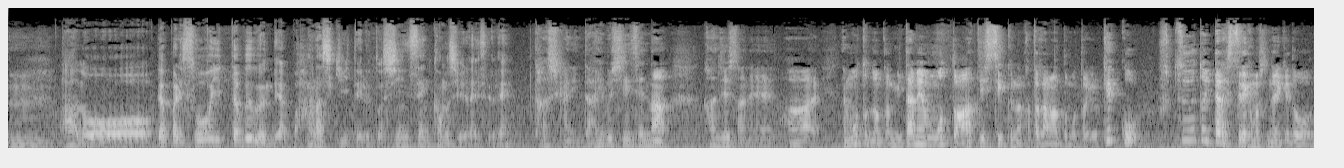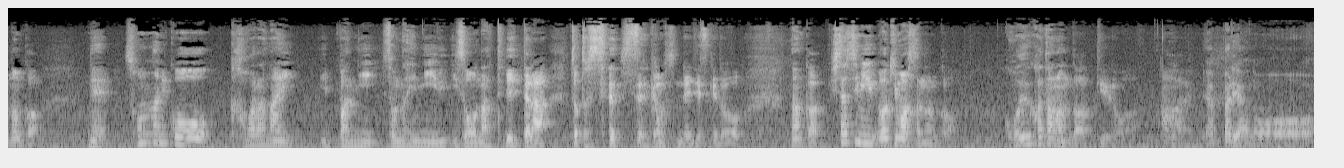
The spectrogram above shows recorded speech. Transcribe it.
うん。あのやっぱりそういった部分でやっぱ話聞いてると新鮮かもしれないですよね。確かにだいぶ新鮮な感じでしたね。はい。でもっとなんか見た目ももっとアーティスティックな方かなと思ったけど結構普通と言ったら失礼かもしれないけどなんかねそんなにこう変わらない一般にそんな辺にいそうなって言ったら ちょっと失礼かもしれないですけどなんか親しみ湧きました？なんか。こういう方なんだっていうのは。はい。やっぱりあの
